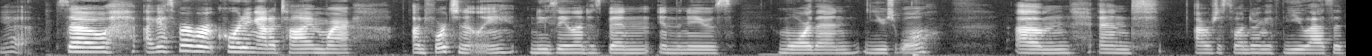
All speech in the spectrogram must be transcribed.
yeah So, I guess we're recording at a time where unfortunately New Zealand has been in the news more than usual. Um, and I was just wondering if you as a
